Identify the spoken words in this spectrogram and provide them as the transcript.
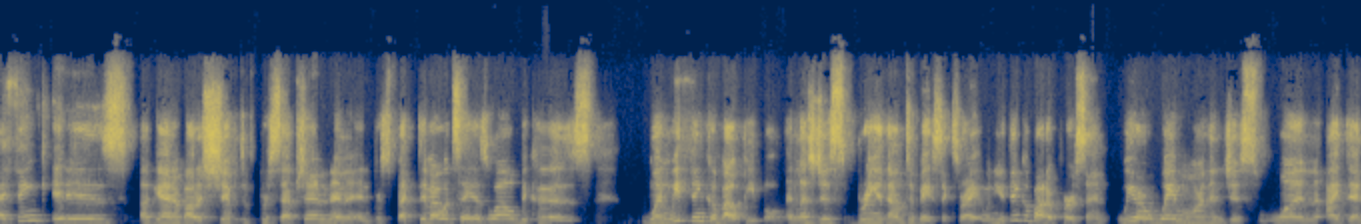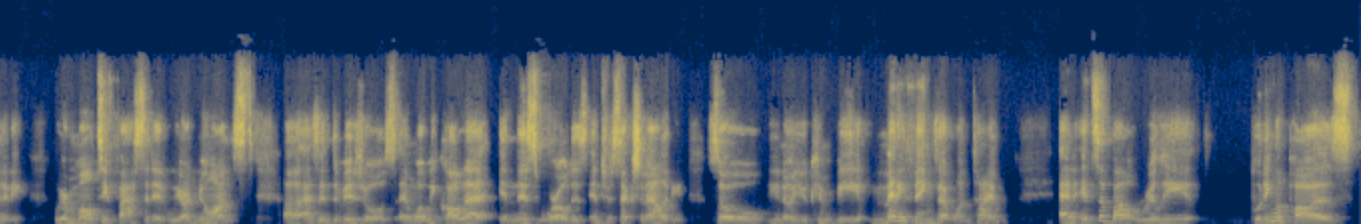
i think it is again about a shift of perception and, and perspective i would say as well because when we think about people, and let's just bring it down to basics, right? When you think about a person, we are way more than just one identity we're multifaceted. We are nuanced uh, as individuals. And what we call that in this world is intersectionality. So you know you can be many things at one time. And it's about really putting a pause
